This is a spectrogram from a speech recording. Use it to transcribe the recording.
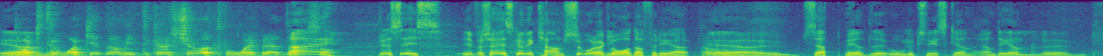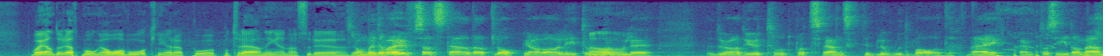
Det har varit eh, tråkigt när de inte kan köra två i bredd Nej, också. Precis. I och för sig ska vi kanske vara glada för det Ja. eh, sett med olycksrisken. En del, eh, det var ändå rätt många avåkningar där på, på träningarna. Så det, Ja men det var hyfsat städat lopp. Jag var lite Ja. orolig. Du hade ju trott på ett svenskt blodbad. Nej, skämt åsido. Men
